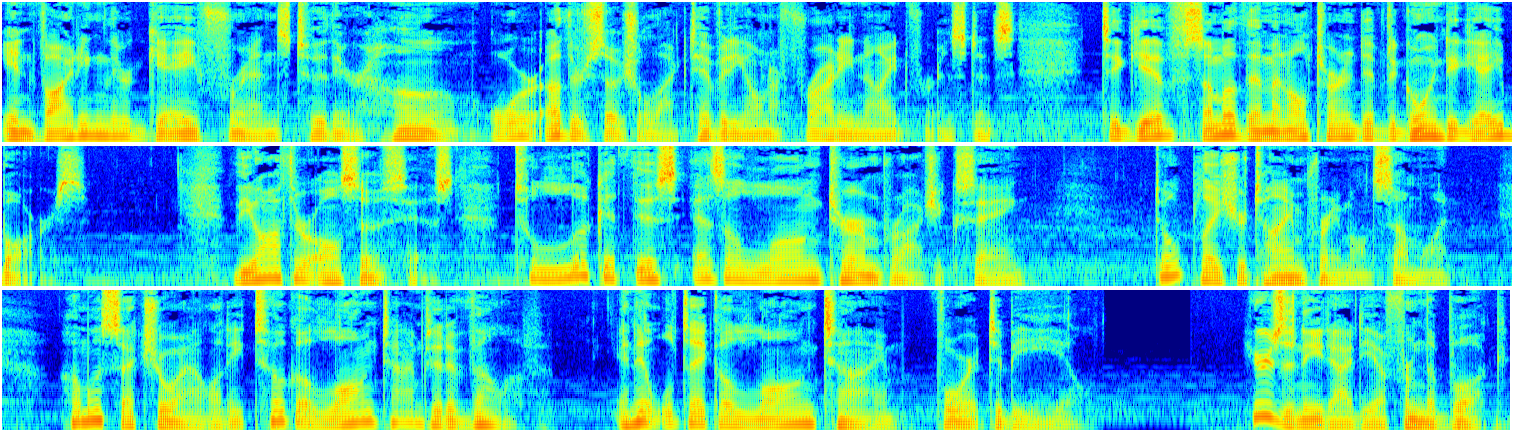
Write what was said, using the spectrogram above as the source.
inviting their gay friends to their home or other social activity on a Friday night, for instance, to give some of them an alternative to going to gay bars. The author also says to look at this as a long term project, saying, Don't place your time frame on someone. Homosexuality took a long time to develop, and it will take a long time for it to be healed. Here's a neat idea from the book.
